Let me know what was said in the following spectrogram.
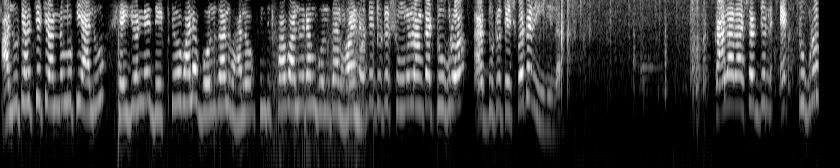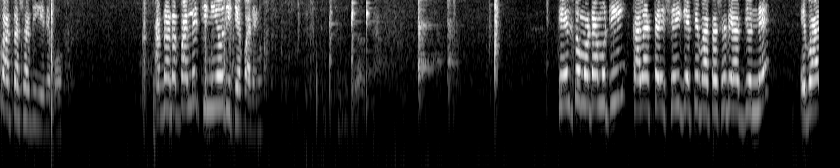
আলুটা হচ্ছে চন্দ্রমুখী আলু সেই জন্য দেখতেও ভালো গোলগাল ভালো কিন্তু সব আলু এরকম গোলগাল হয় না। মধ্যে দুটো শুকনো লঙ্কার টুকরো আর দুটো তেজপাতা দিয়ে দিলাম। আসার জন্য এক টুকরো বাতাসা দিয়ে দেব। আপনারা পারলে চিনিও দিতে পারেন। তেল তো মোটামুটি, কালারটা এসেই গেছে বাতাসা দেওয়ার জন্যে। এবার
